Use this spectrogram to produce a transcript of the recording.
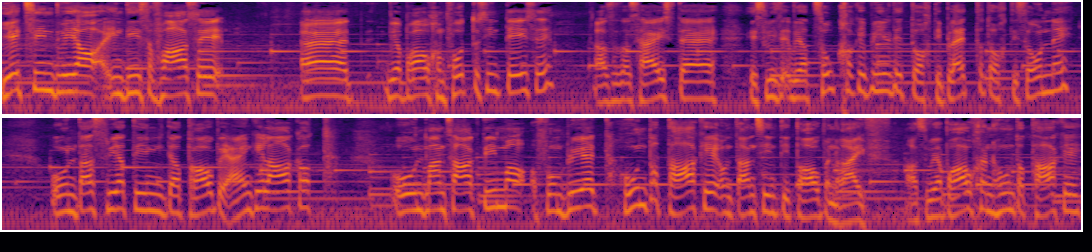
Jetzt sind wir in dieser Phase, äh, wir brauchen Photosynthese. Also das heißt, äh, es wird Zucker gebildet durch die Blätter, durch die Sonne und das wird in der Traube eingelagert. Und man sagt immer, vom Blüht 100 Tage und dann sind die Trauben reif. Also wir brauchen 100 Tage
